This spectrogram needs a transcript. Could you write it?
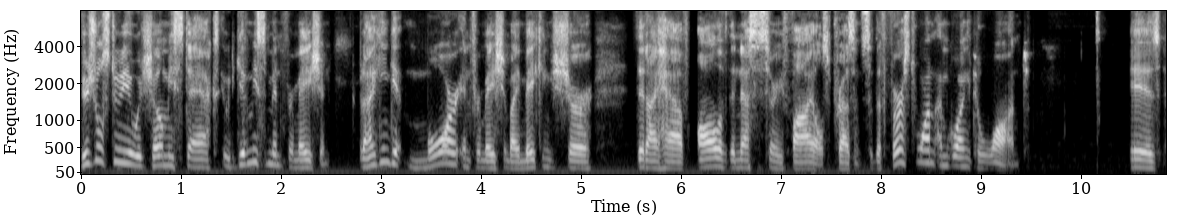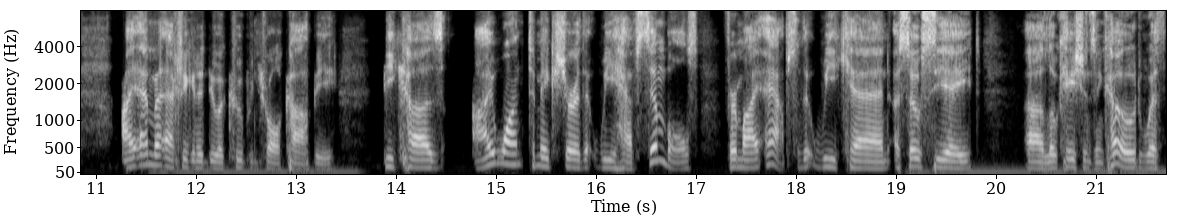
Visual Studio would show me stacks, it would give me some information, but I can get more information by making sure that I have all of the necessary files present. So the first one I'm going to want is I am actually going to do a kube control copy because I want to make sure that we have symbols for my app so that we can associate uh, locations in code with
